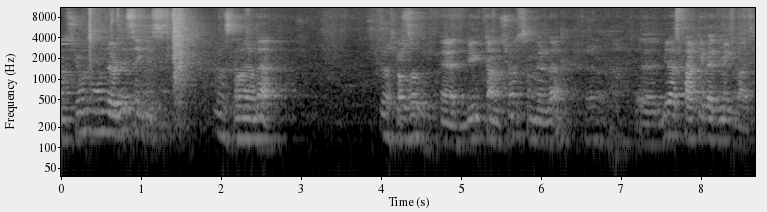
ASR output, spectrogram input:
Tansiyon 14'e 8. Sınırda. Biraz fazla. Evet, büyük tansiyon sınırda. Ee, biraz takip etmek lazım.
